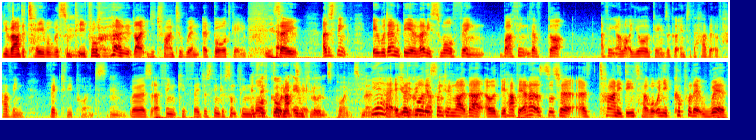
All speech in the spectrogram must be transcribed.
you're around a table with some Mm. people and it, like you're trying to win a board game Yeah. so i just think it would only be a very small thing but i think they've got i think a lot of your games have got into the habit of having victory points Hmm. Whereas I think if they just think of something If more they'd called thematic, it influence points, man. yeah, if they called it happy. something like that, I would be happy. And that's such a, a tiny detail, but when you couple it with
